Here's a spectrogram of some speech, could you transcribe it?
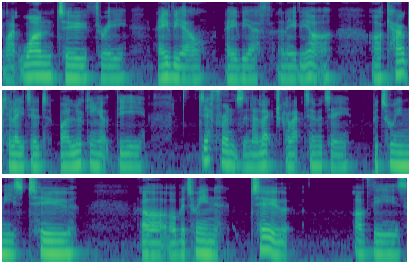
like 1, 2, 3, AVL, AVF, and AVR, are calculated by looking at the difference in electrical activity between these two, or, or between two of these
